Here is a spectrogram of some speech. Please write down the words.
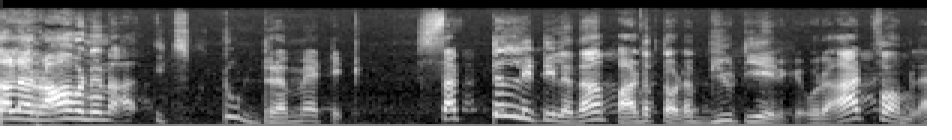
தலை ராவணன் இட்ஸ் டூ ட்ரமேட்டிக் சட்டிலிட்டியில தான் படத்தோட பியூட்டியே இருக்கு. ஒரு ஆர்ட் ஃபார்ம்ல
